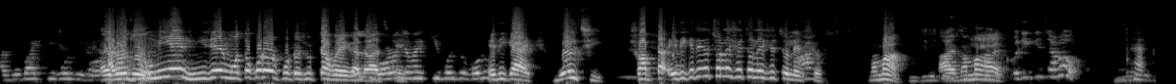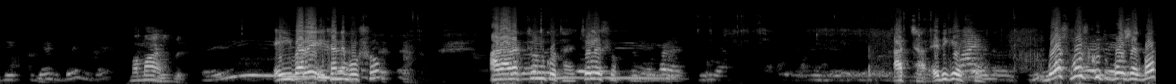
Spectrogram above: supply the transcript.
আর বুবাই কি বলবি বল? আর ও জমিয়ে নিজের মতো করে ওর ফটোশুটটা হয়ে গেল আজকে। কি বলবে এদিকে আয় বলছি সবটা এদিকে থেকে চলে এসো চলে এসো চলে এসো। মামা আয় মামা আয়। ওদিকে যাব? হ্যাঁ। মামা এইবারে এখানে বসো। আর আরেকজন কোথায়? চলে এসো। আচ্ছা এদিকে এসো। বস বস কুতু বস একবার।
